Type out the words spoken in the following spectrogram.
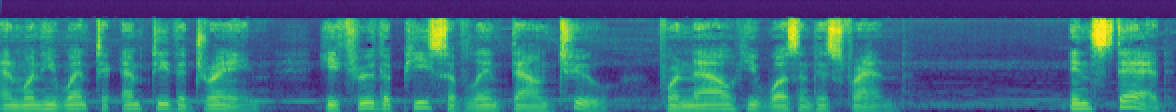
and when he went to empty the drain, he threw the piece of lint down too, for now he wasn't his friend. Instead,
